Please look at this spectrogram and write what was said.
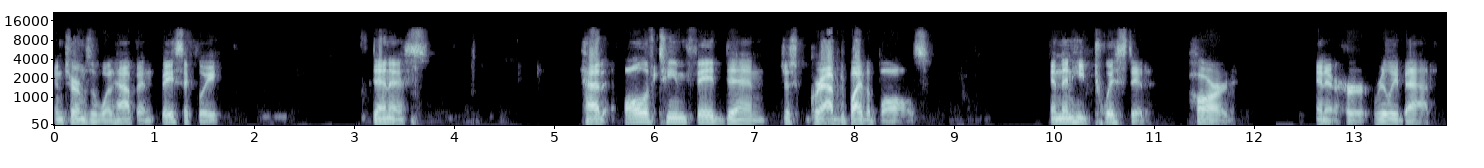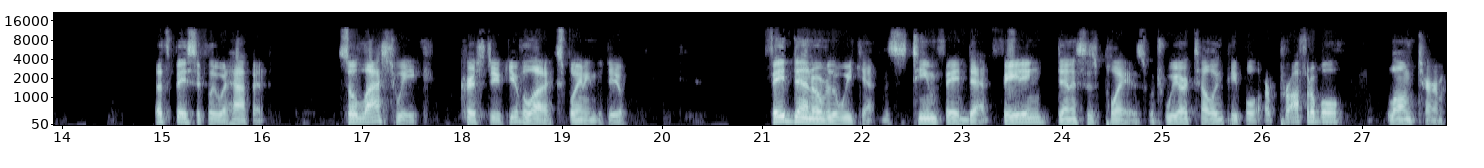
in terms of what happened. Basically, Dennis had all of Team Fade Den just grabbed by the balls. And then he twisted hard and it hurt really bad. That's basically what happened. So last week, Chris Duke, you have a lot of explaining to do. Fade Den over the weekend. This is Team Fade Den, fading Dennis's plays, which we are telling people are profitable long term.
